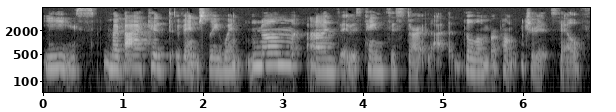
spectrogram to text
ease. My back had eventually went numb and it was time to start that, the lumbar puncture itself.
